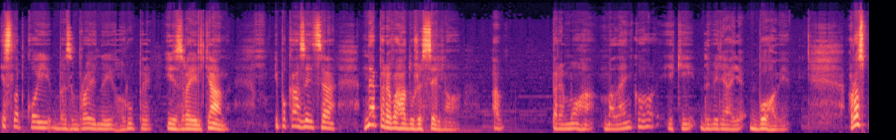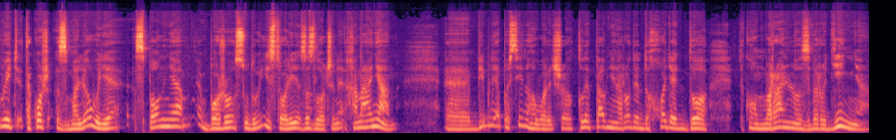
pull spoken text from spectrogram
і слабкої беззбройної групи ізраїльтян. І показується не перевага дуже сильного, а перемога маленького, який довіряє Богові. Розповідь також змальовує сповнення Божого суду історії за злочини ханаанян. Е, Біблія постійно говорить, що коли певні народи доходять до такого морального звиродіння,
